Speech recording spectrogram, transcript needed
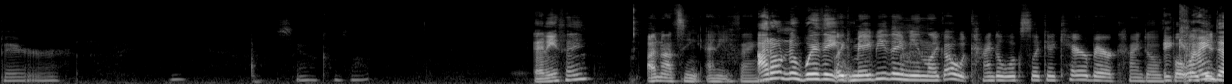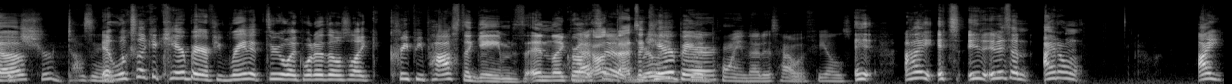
bear. see what comes up. Anything? I'm not seeing anything. I don't know where they like maybe they mean like oh it kind of looks like a Care Bear kind of, It but like kind it, of. it sure doesn't. It looks like a Care Bear if you ran it through like one of those like creepy pasta games and like we're like, oh, that's a really Care Bear. Good point. That is how it feels. It I it's it, it isn't I don't I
